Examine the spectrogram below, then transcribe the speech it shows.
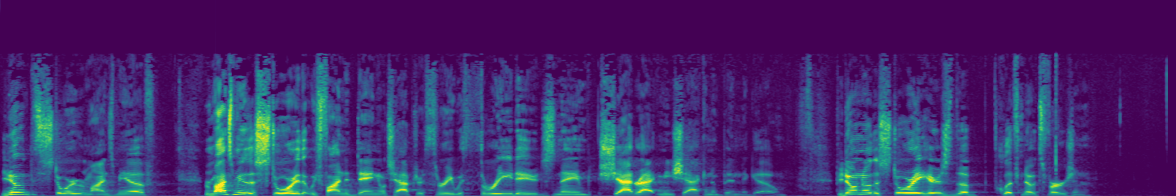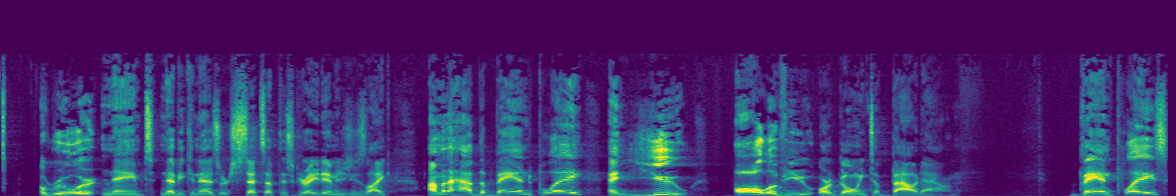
You know what this story reminds me of? It reminds me of the story that we find in Daniel chapter 3 with three dudes named Shadrach, Meshach, and Abednego. If you don't know the story, here's the Cliff Notes version a ruler named Nebuchadnezzar sets up this great image. He's like, I'm going to have the band play, and you, all of you, are going to bow down. Band plays,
